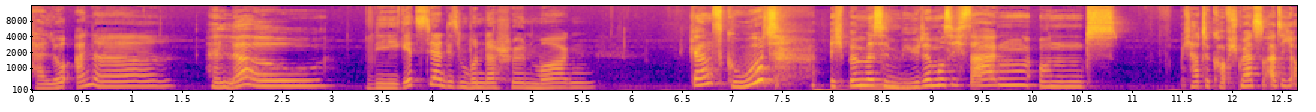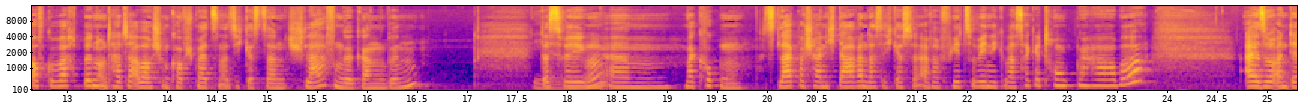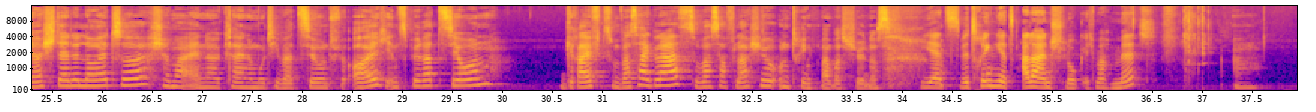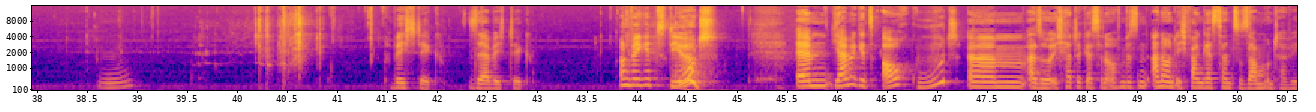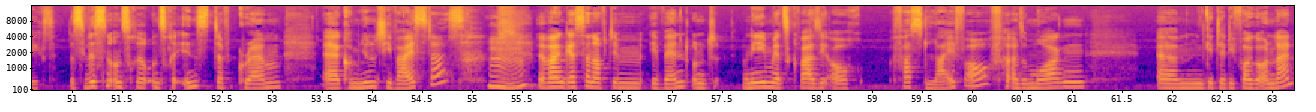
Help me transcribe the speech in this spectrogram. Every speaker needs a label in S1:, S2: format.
S1: Hallo Anna.
S2: Hello.
S1: Wie geht's dir an diesem wunderschönen Morgen?
S2: Ganz gut. Ich bin ein bisschen müde, muss ich sagen. Und ich hatte Kopfschmerzen, als ich aufgewacht bin und hatte aber auch schon Kopfschmerzen, als ich gestern schlafen gegangen bin. Ja. Deswegen ähm, mal gucken. Es lag wahrscheinlich daran, dass ich gestern einfach viel zu wenig Wasser getrunken habe. Also an der Stelle, Leute, schon mal eine kleine Motivation für euch, Inspiration. Greift zum Wasserglas, zur Wasserflasche und trinkt mal was Schönes.
S1: Jetzt, wir trinken jetzt alle einen Schluck. Ich mache mit. Oh. Mhm. Wichtig, sehr wichtig.
S2: Und wie geht's dir?
S1: Gut. Ähm, ja, mir geht's auch gut. Ähm, also ich hatte gestern auch ein bisschen, Anna und ich waren gestern zusammen unterwegs. Das wissen unsere, unsere Instagram-Community, äh, weiß das. Mhm. Wir waren gestern auf dem Event und nehmen jetzt quasi auch fast live auf. Also morgen ähm, geht ja die Folge online.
